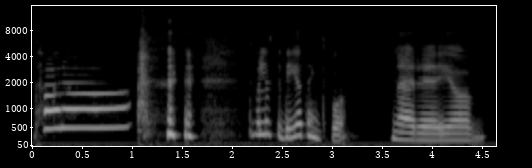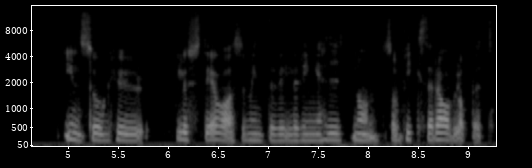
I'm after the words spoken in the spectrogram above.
Tada! Det var lite det jag tänkte på när eh, jag insåg hur lustig jag var som inte ville ringa hit någon som fixade avloppet.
